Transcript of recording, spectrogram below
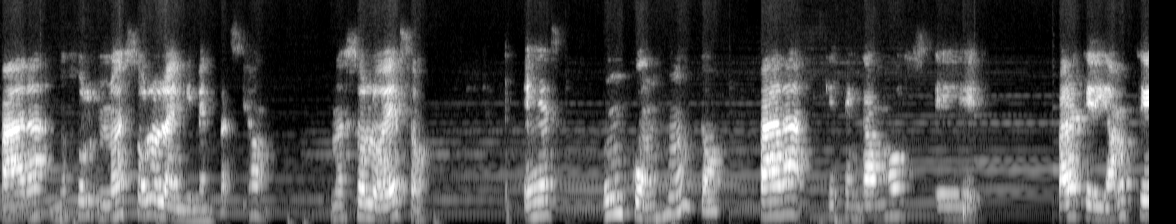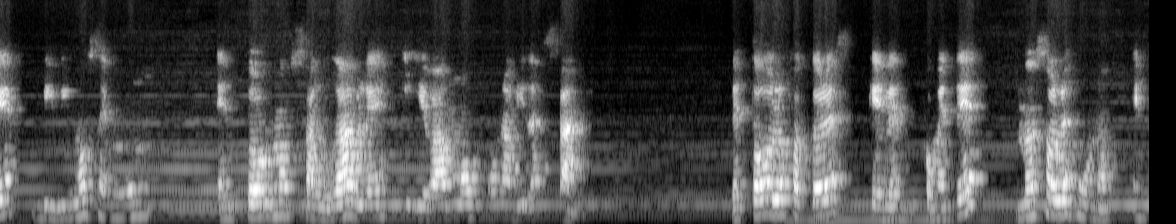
para, no, solo, no es solo la alimentación, no es solo eso, es un conjunto para que tengamos, eh, para que digamos que vivimos en un entorno saludable y llevamos una vida sana. De todos los factores que les comenté, no solo es uno, es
